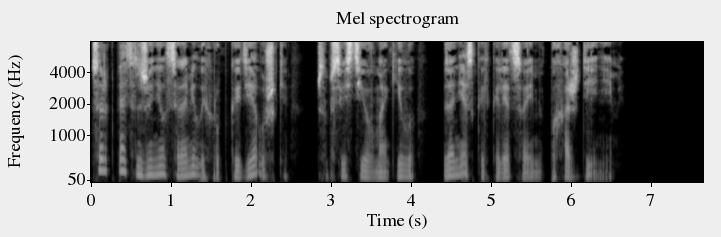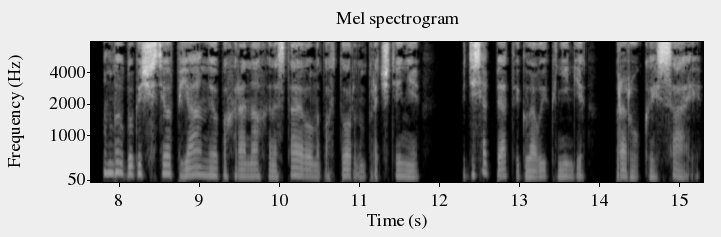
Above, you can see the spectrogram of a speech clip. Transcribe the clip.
В 45 он женился на милой хрупкой девушке, чтобы свести ее в могилу за несколько лет своими похождениями. Он был благочестиво пьян на ее похоронах и настаивал на повторном прочтении 55 главы книги пророка Исаии.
